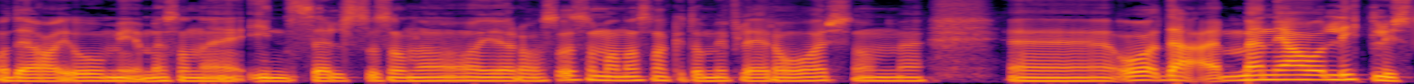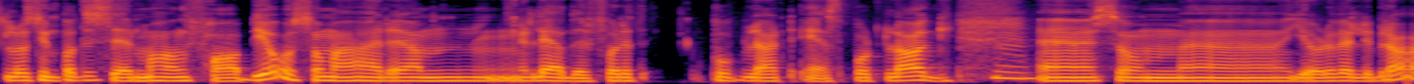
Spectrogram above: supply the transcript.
Og det har jo mye med sånne incels og sånn å gjøre også, som han har snakket om i flere år. Som, eh, er, men jeg har litt lyst til å sympatisere med han Fabio, som er um, leder for et populært e-sportlag, eh, som eh, gjør det veldig bra.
